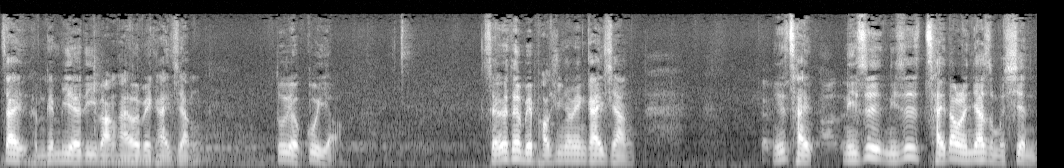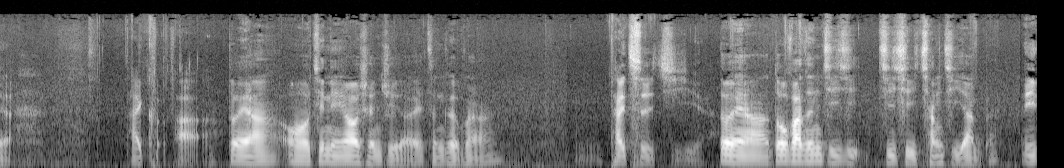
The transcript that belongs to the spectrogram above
在很偏僻的地方还会被开枪，都有贵哦。谁会特别跑去那边开枪？你是踩你是你是踩到人家什么线的？太可怕！对啊，哦，今年又要选举了，哎，真可怕！太刺激了。对啊，多发生几起几起枪击案吧。你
